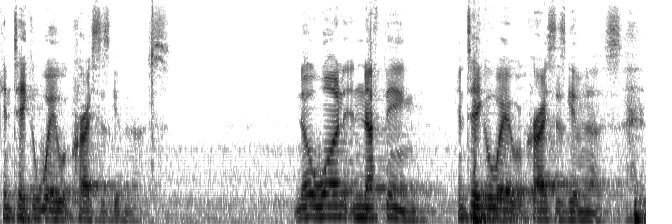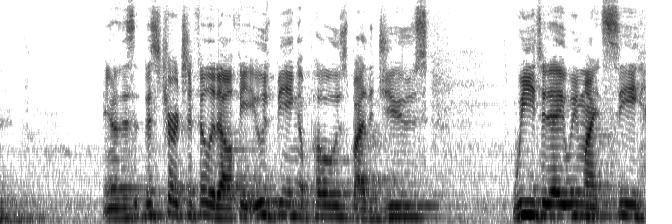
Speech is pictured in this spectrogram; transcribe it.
can take away what Christ has given us. No one and nothing can take away what Christ has given us. you know, this, this church in Philadelphia, it was being opposed by the Jews. We today, we might see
